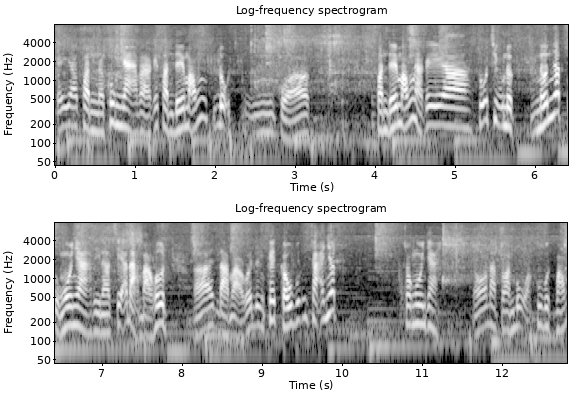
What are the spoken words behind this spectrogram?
cái phần khung nhà và cái phần đế móng độ ừ, của phần đế móng là cái ờ, chỗ chịu lực lớn nhất của ngôi nhà thì là sẽ đảm bảo hơn. Đấy, đảm bảo cái kết cấu vững chãi nhất cho ngôi nhà. Đó là toàn bộ ở khu vực móng.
